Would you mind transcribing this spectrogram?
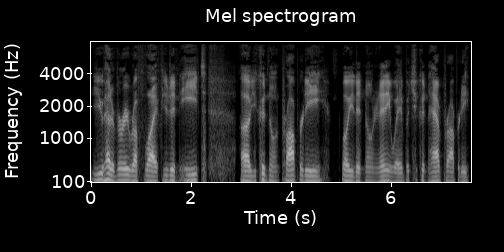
you had a very rough life. You didn't eat. Uh, you couldn't own property. Well, you didn't own it anyway, but you couldn't have property.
